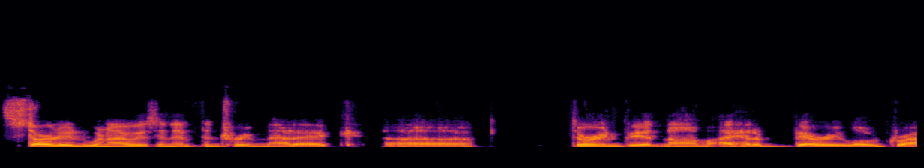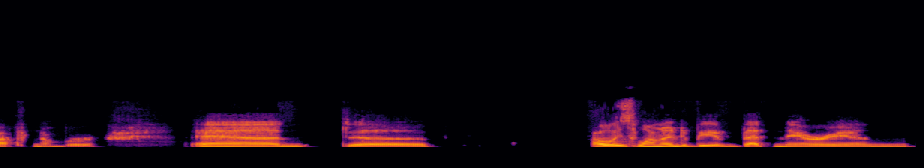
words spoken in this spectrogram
started when I was an infantry medic. Uh, during Vietnam, I had a very low draft number. And uh, I always wanted to be a veterinarian.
